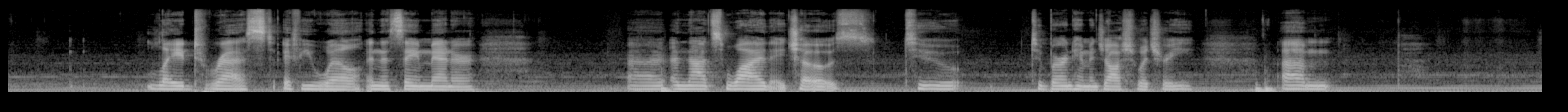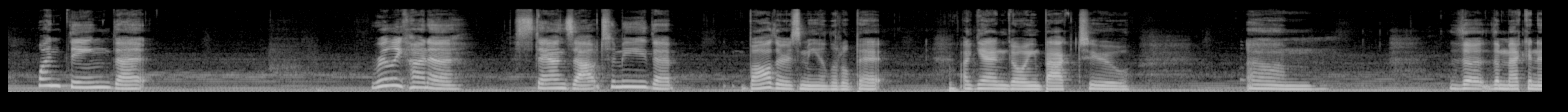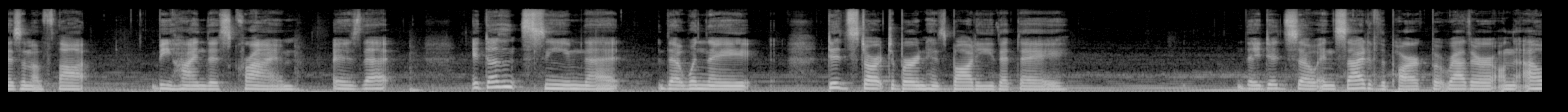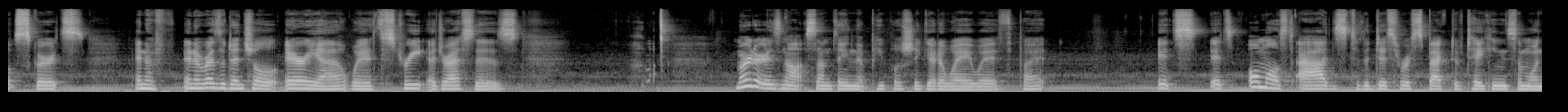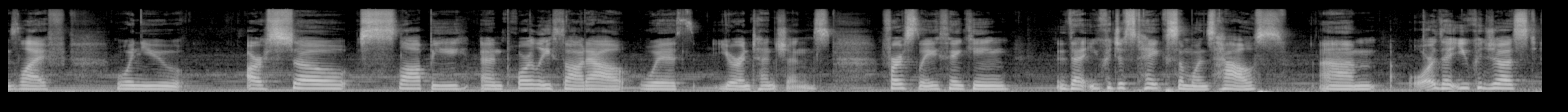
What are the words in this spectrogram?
laid to rest if you will in the same manner uh, and that's why they chose to to burn him in Joshua Tree. Um, one thing that really kind of stands out to me that bothers me a little bit, again going back to um, the the mechanism of thought behind this crime, is that it doesn't seem that that when they did start to burn his body that they they did so inside of the park but rather on the outskirts in a in a residential area with street addresses. Murder is not something that people should get away with, but it's it's almost adds to the disrespect of taking someone's life when you are so sloppy and poorly thought out with your intentions. Firstly, thinking that you could just take someone's house, um, or that you could just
